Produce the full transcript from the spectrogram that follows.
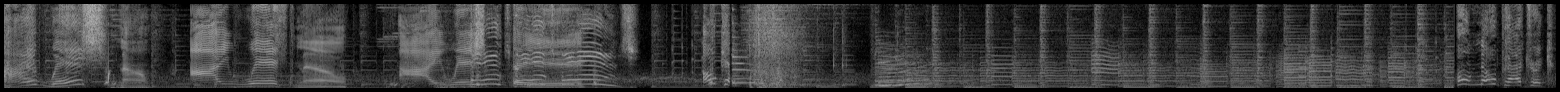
I wish. No. I wish. No. I wish. Balloons, balloons, balloons! Okay. Oh no, Patrick.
